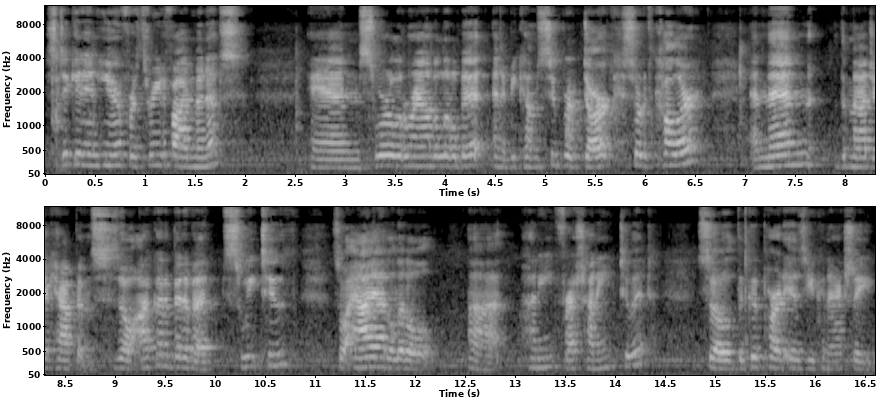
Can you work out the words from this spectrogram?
stick it in here for three to five minutes and swirl it around a little bit and it becomes super dark sort of color. And then the magic happens. So I've got a bit of a sweet tooth. So I add a little uh, honey, fresh honey to it. So the good part is you can actually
